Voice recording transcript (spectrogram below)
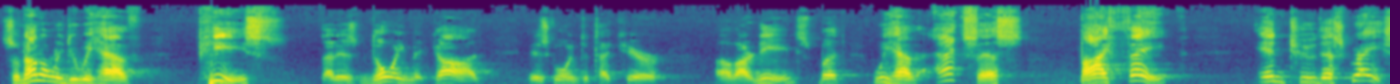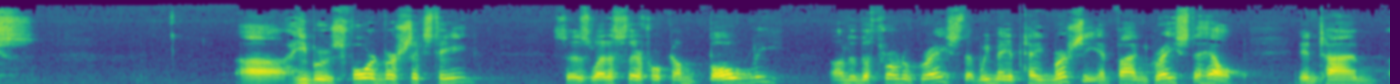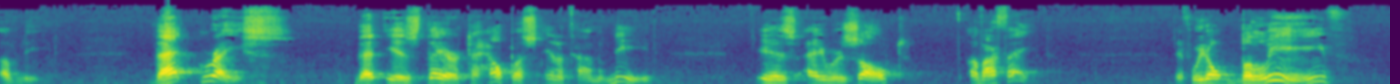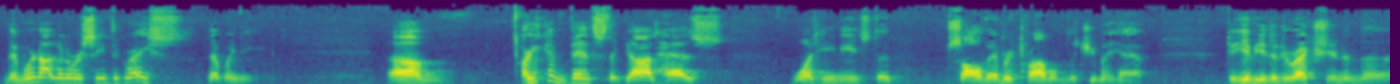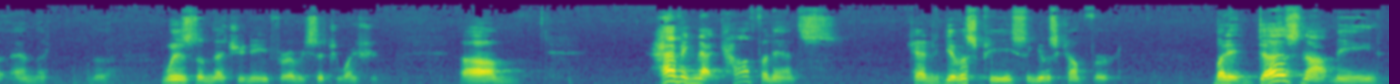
So not only do we have peace, that is knowing that God is going to take care of our needs, but we have access by faith into this grace. Uh, Hebrews 4 and verse 16 says, Let us therefore come boldly under the throne of grace that we may obtain mercy and find grace to help in time of need. That grace that is there to help us in a time of need is a result of our faith. If we don't believe, then we're not going to receive the grace that we need. Um, are you convinced that God has what He needs to solve every problem that you may have, to give you the direction and the and the, the wisdom that you need for every situation? Um, having that confidence can give us peace and give us comfort, but it does not mean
